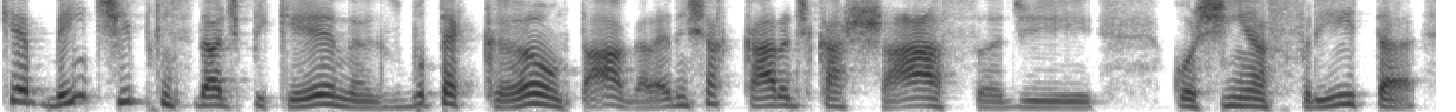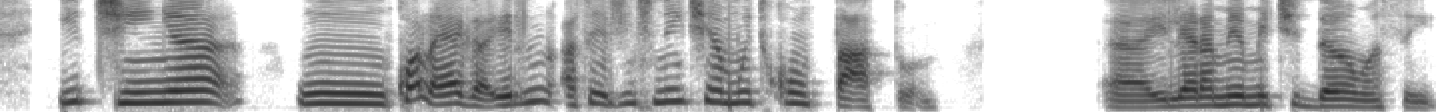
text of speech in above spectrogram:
que é bem típico em cidade pequena, os botecão, tá, a galera enche a cara de cachaça, de coxinha frita, e tinha um colega, ele, assim, a gente nem tinha muito contato, uh, ele era meio metidão, assim,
